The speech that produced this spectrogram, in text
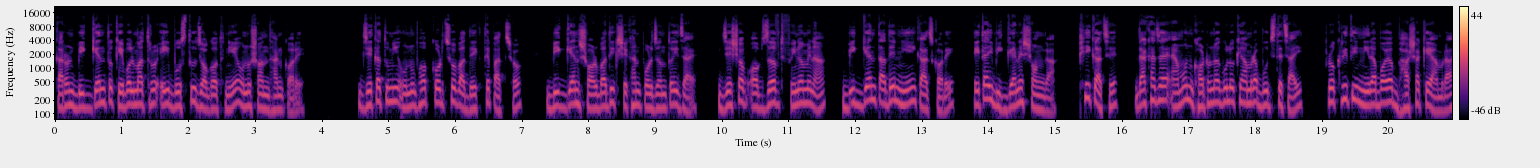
কারণ বিজ্ঞান তো কেবলমাত্র এই বস্তু জগৎ নিয়ে অনুসন্ধান করে। যেটা তুমি অনুভব করছ বা দেখতে পাচ্ছ, বিজ্ঞান সর্বাধিক সেখান পর্যন্তই যায়। যেসব অবজার্ভড ফিনোমিনা বিজ্ঞান তাদের নিয়েই কাজ করে, এটাই বিজ্ঞানের সংজ্ঞা। ঠিক আছে, দেখা যায় এমন ঘটনাগুলোকে আমরা বুঝতে চাই, প্রকৃতির নিরাবয়ব ভাষাকে আমরা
